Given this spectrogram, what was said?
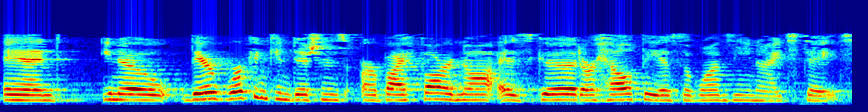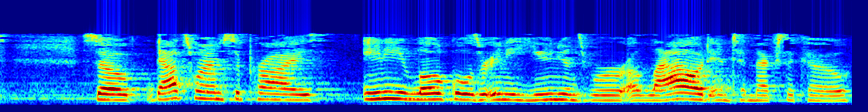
And you know, their working conditions are by far not as good or healthy as the ones in the United States. So that's why I'm surprised any locals or any unions were allowed into Mexico.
